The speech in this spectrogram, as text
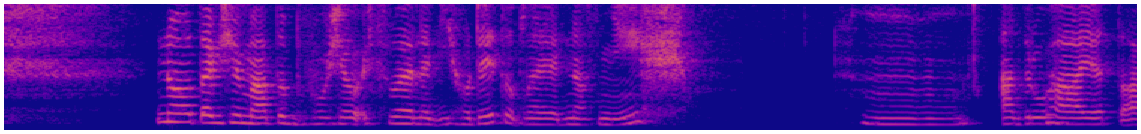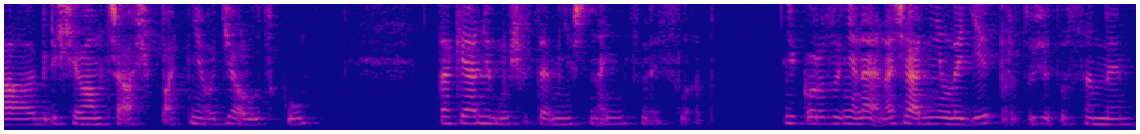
no, takže má to bohužel i své nevýhody, tohle je jedna z nich. Hmm, a druhá je ta, když je vám třeba špatně od žaludku, tak já nemůžu téměř na nic myslet. Jako rozhodně ne na žádný lidi, protože to se mi,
